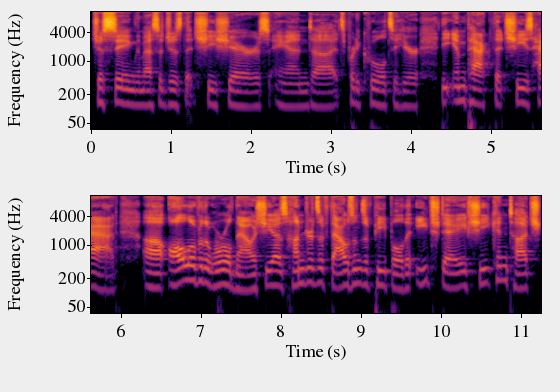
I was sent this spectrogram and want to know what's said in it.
just seeing the messages that she shares, and uh, it's pretty cool to hear the impact that she's had uh, all over the world now. She has hundreds of thousands of people that each day she can touch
